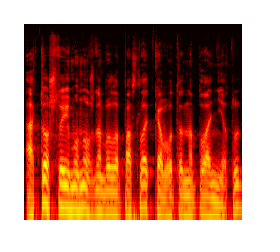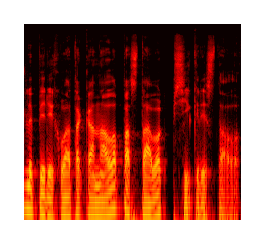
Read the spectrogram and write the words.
а то, что ему нужно было послать кого-то на планету для перехвата канала поставок пси-кристаллов.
